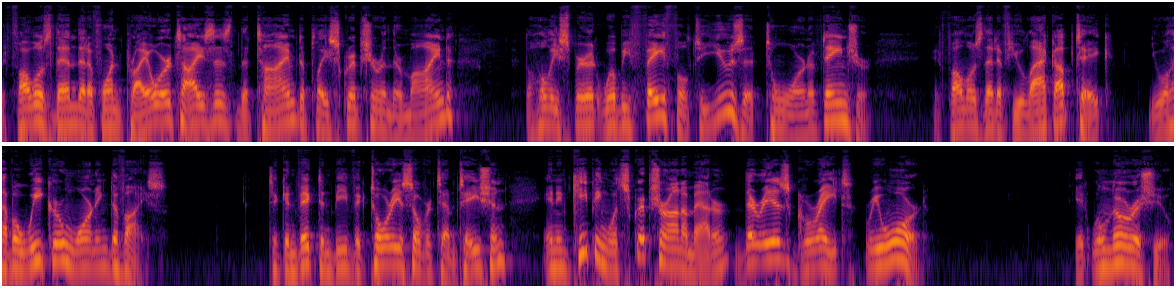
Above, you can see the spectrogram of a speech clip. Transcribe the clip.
it follows then that if one prioritizes the time to place Scripture in their mind, the Holy Spirit will be faithful to use it to warn of danger. It follows that if you lack uptake, you will have a weaker warning device. To convict and be victorious over temptation, and in keeping with Scripture on a matter, there is great reward. It will nourish you.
